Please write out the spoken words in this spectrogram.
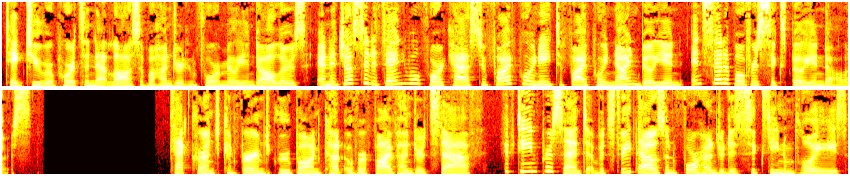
Take Two reports a net loss of $104 million and adjusted its annual forecast to 5.8 to 5.9 billion instead of over $6 billion. TechCrunch confirmed Groupon cut over 500 staff, 15% of its 3,416 employees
